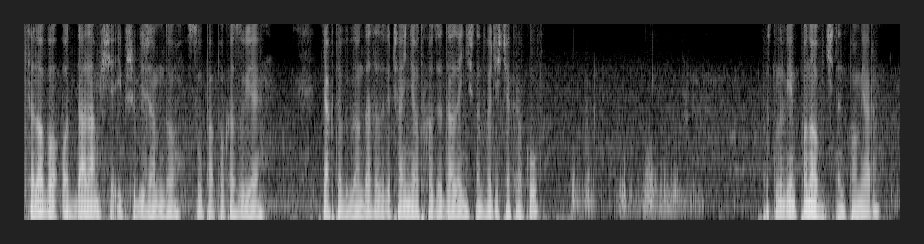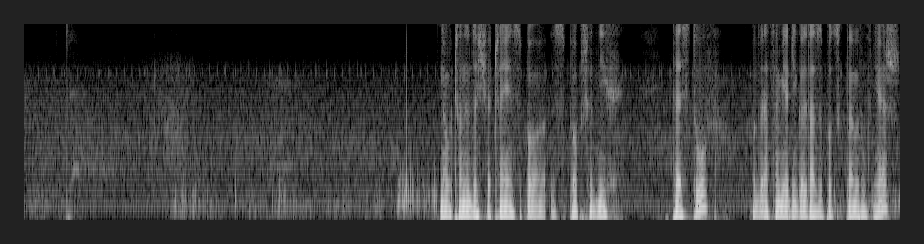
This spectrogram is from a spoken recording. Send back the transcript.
Celowo oddalam się i przybliżam do słupa, pokazuję jak to wygląda. Zazwyczaj nie odchodzę dalej niż na 20 kroków. Postanowiłem ponowić ten pomiar. Nauczony doświadczeniem z, po, z poprzednich testów. Odwracam miernik od razu pod słupem również.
